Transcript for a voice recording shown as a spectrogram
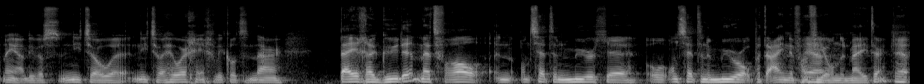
nou ja, die was niet, zo, eh, niet zo heel erg ingewikkeld naar Peyragude. Met vooral een ontzettend muurtje, ontzettende muur op het einde van Ja. 400 meter. ja.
